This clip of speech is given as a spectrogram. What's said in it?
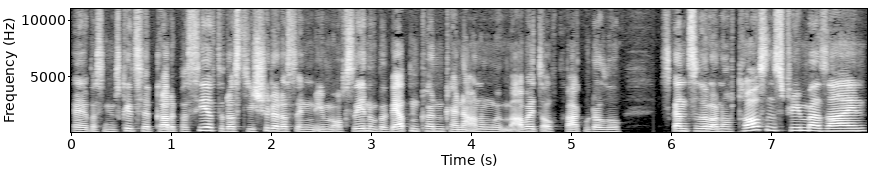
äh, was in dem Skills Lab gerade passiert, sodass die Schüler das dann eben auch sehen und bewerten können. Keine Ahnung, mit einem Arbeitsauftrag oder so. Das Ganze soll auch noch draußen streambar sein.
